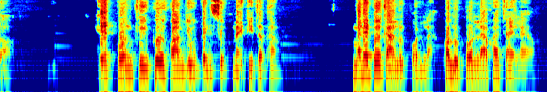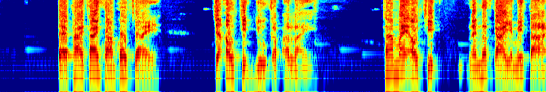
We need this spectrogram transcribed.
ต่อ เหตุผลคือเพื่อความอยู่เป็นสุขในทิฏฐธรรม ไม่ได้เพื่อการหลุดพ้นละเพราะหลุดพ้นแล้วเข้าใจแล้ว แต่ภายใต้ความเข้าใจจะเอาจิตอยู่กับอะไร ถ้าไม่เอาจิตในเมื่อกายยังไม่ตาย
